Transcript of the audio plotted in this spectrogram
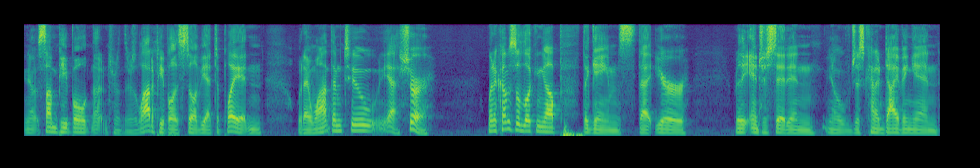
you know, some people, there's a lot of people that still have yet to play it, and would I want them to? Yeah, sure. When it comes to looking up the games that you're really interested in, you know, just kind of diving in.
